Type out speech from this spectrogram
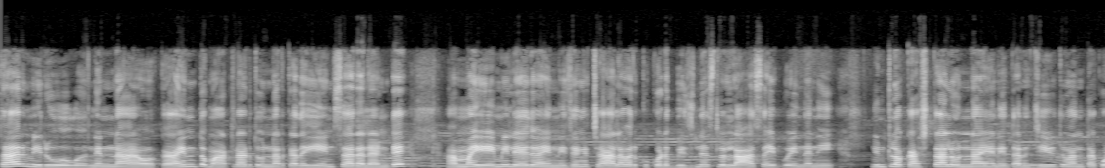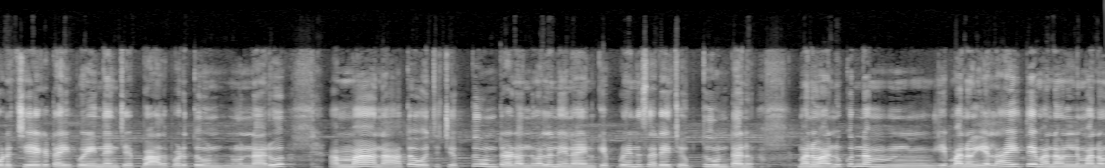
సార్ మీరు నిన్న ఒక ఆయనతో మాట్లాడుతున్నారు కదా ఏంటి సార్? అని అంటే అమ్మ ఏమీ లేదు. ఆయన నిజంగా చాలా వరకు కూడా బిజినెస్లో లాస్ అయిపోయిందని ఇంట్లో కష్టాలు ఉన్నాయని తన జీవితం అంతా కూడా చీకటి అయిపోయిందని చెప్పి బాధపడుతూ ఉన్నారు. అమ్మ నాతో వచ్చి చెప్తూ ఉంటాడు. అందువల్ల నేను ఆయనకి ఎప్పుడైనా సరే చెప్తూ ఉంటాను. మనం అనుకున్న మనం ఎలా అయితే మనల్ని మనం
